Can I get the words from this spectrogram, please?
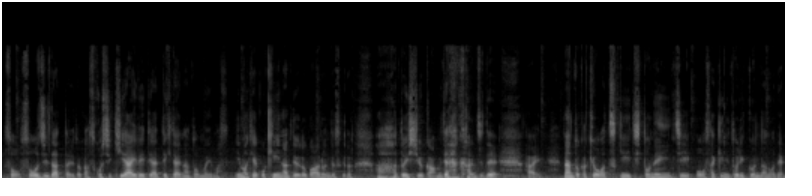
そう掃除だったりとか少し気合入れてやっていきたいなと思います。今結構気になってるとこあるんですけどああと1週間みたいな感じで、はい、なんとか今日は月1と年1を先に取り組んだので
